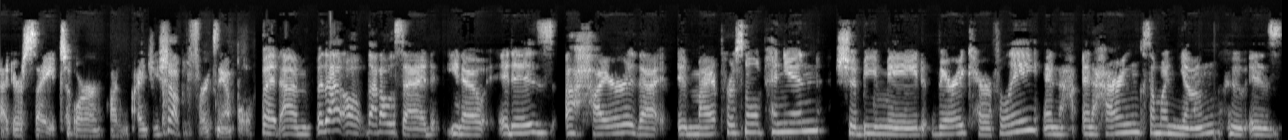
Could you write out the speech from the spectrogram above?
at your site or on IG Shop, for example. But um, but that all that all said, you know, it is a hire that, in my personal opinion, should be made very carefully. And and hiring someone young who is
